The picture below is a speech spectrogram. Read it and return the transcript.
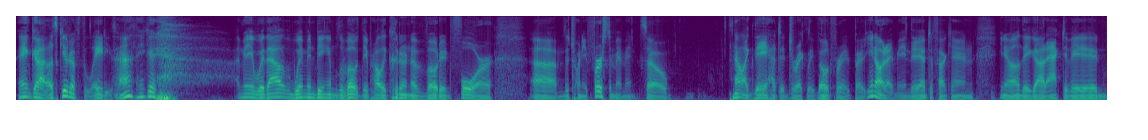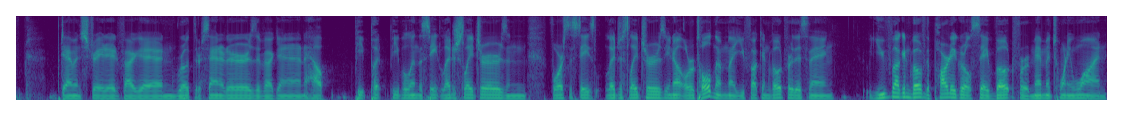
Thank God. Let's give it up to the ladies, huh? They could. I mean, without women being able to vote, they probably couldn't have voted for um, the 21st Amendment. So not like they had to directly vote for it, but you know what I mean. They had to fucking, you know, they got activated, demonstrated, fucking wrote their senators, they fucking helped put people in the state legislatures and force the state legislatures, you know, or told them that you fucking vote for this thing. You fucking vote. The party girls say vote for Amendment 21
